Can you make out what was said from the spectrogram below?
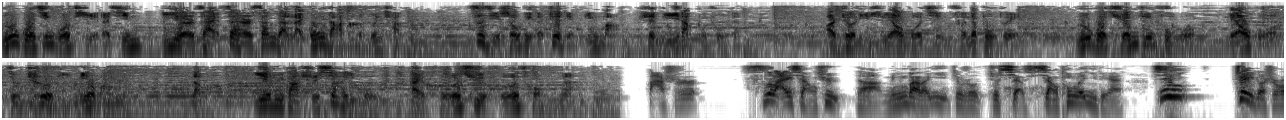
如果金国铁了心一而再、再而三的来攻打可敦城，自己手里的这点兵马是抵挡不住的。而这里是辽国仅存的部队，如果全军覆没，辽国就彻底灭亡了。那么耶律大石下一步该何去何从呢？大石思来想去啊，明白了一就是就想想通了一点：金这个时候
